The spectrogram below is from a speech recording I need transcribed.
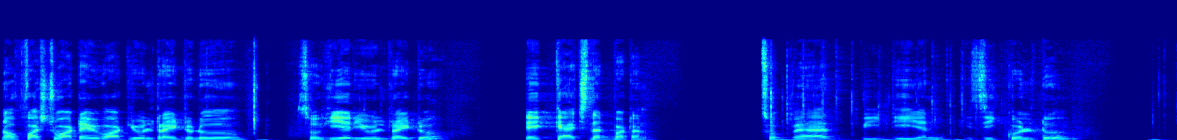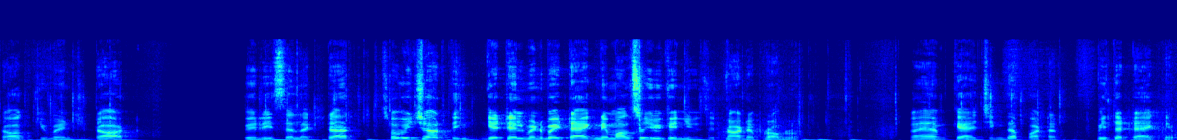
Now first what I what you will try to do. So here you will try to take catch that button. So where btn is equal to document dot query selector. So whichever thing get element by tag name also you can use it not a problem. So I am catching the button with a tag name.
